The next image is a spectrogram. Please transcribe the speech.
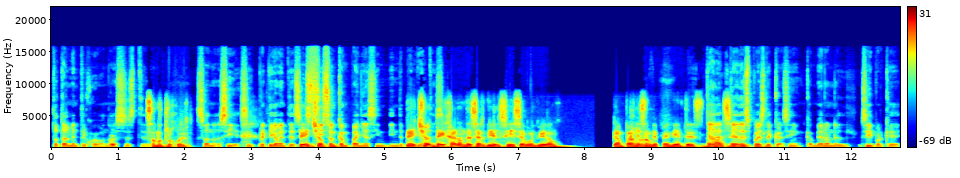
totalmente el juego, ¿no? Es este, son otro juego. Son, sí, sí, prácticamente. De sí, hecho- sí son campañas in- independientes. De hecho, dejaron de ser DLC, se volvieron campañas Ah, no, no. independientes. Ya, Ajá, ya sí. después le ca- sí, cambiaron el. Sí, porque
